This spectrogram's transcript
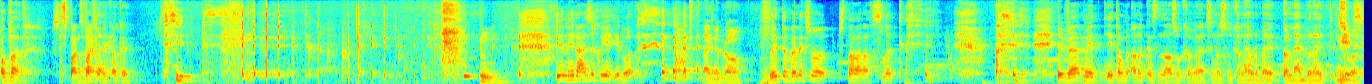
Op wat? Spanspek. Pasweg. Okay. Die leraar is 'n goeie een hoor. Thanks my bro. Let terwyl ek so stadig sluk. jy werk met jy het al met ander kunstenaars ook gewerk. Soms gecollaborate by collaborate en so. Yes.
